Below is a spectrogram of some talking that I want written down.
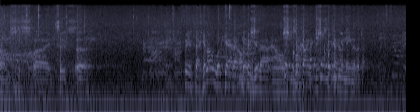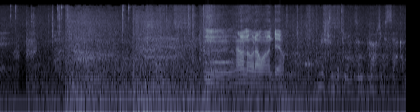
Oh, Alright, so it's, uh, Give me a second. I'll look at it. I'll Yeah, figure just- it out and I'll just let you know. click on just click on your name at the top. Hmm, I don't know what I want to do. Mission begins in 30 seconds.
